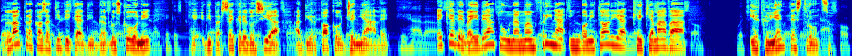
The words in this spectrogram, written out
L'altra cosa tipica di Berlusconi, che di per sé credo sia a dir poco geniale, è che aveva ideato una manfrina imbonitoria che chiamava il cliente stronzo.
